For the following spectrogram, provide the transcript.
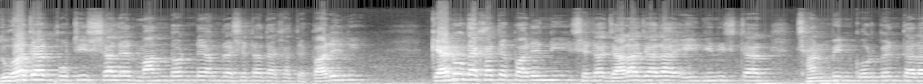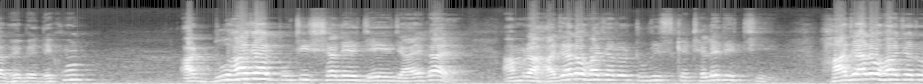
দু হাজার পঁচিশ সালের মানদণ্ডে আমরা সেটা দেখাতে পারিনি। কেন দেখাতে পারেনি সেটা যারা যারা এই জিনিসটার ছানবিন করবেন, তারা ভেবে দেখুন। আর দু হাজার পঁচিশ সালে যে জায়গায় আমরা হাজারো হাজারো ট্যুরিস্টকে ঠেলে দিচ্ছি, হাজারো হাজারো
